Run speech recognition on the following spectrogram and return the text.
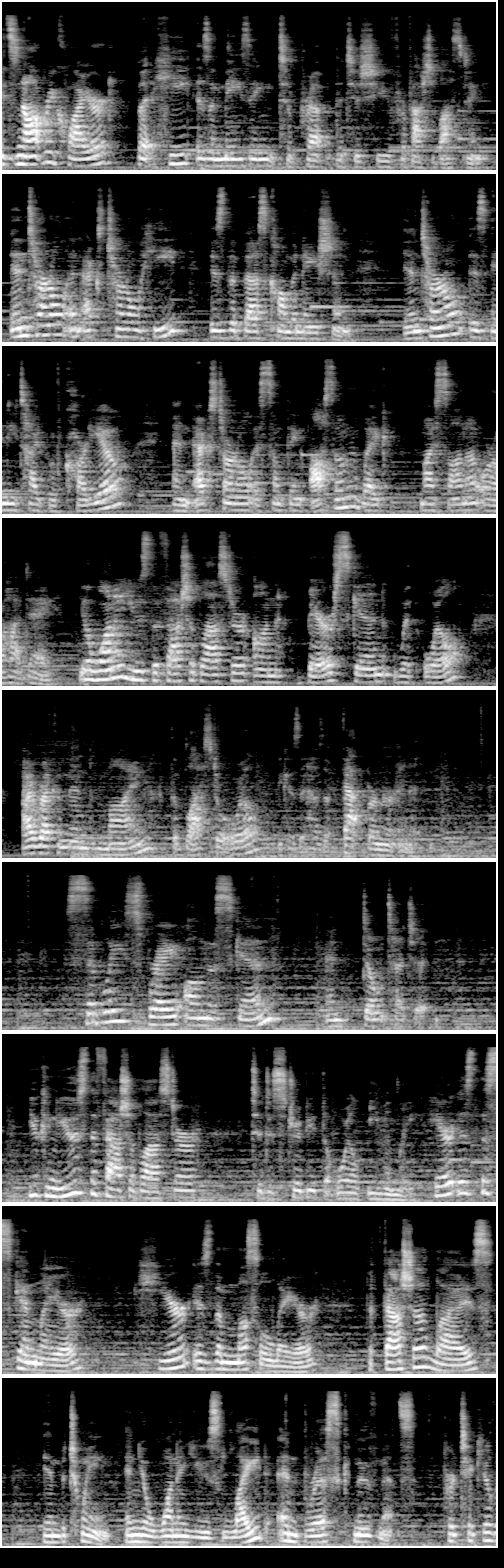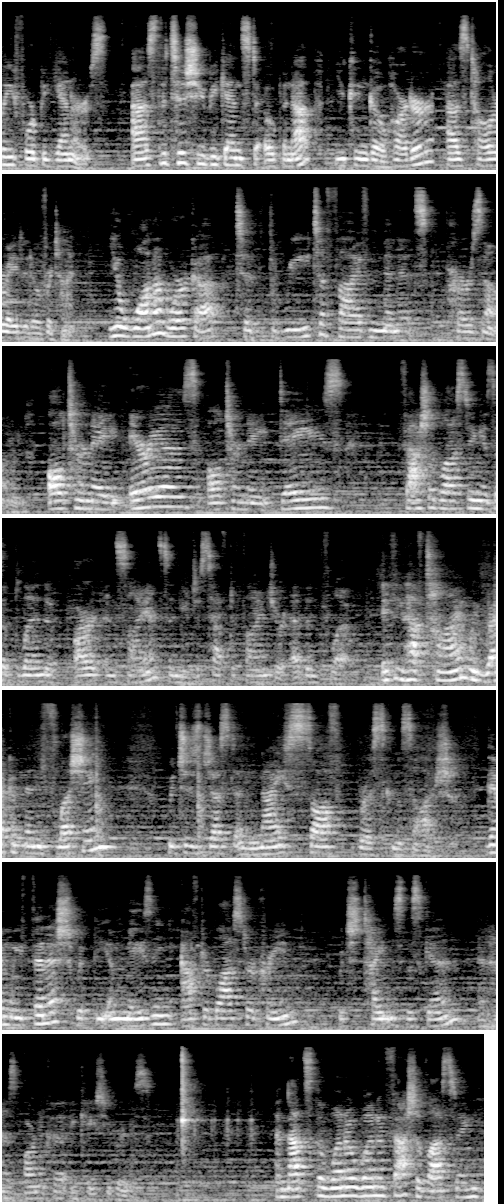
It's not required, but heat is amazing to prep the tissue for fascia blasting. Internal and external heat is the best combination. Internal is any type of cardio, and external is something awesome like my sauna or a hot day. You'll want to use the fascia blaster on bare skin with oil. I recommend mine, the blaster oil, because it has a fat burner in it. Simply spray on the skin and don't touch it. You can use the fascia blaster to distribute the oil evenly. Here is the skin layer, here is the muscle layer. The fascia lies in between and you'll want to use light and brisk movements, particularly for beginners. As the tissue begins to open up, you can go harder as tolerated over time. You'll want to work up to three to five minutes per zone. Alternate areas, alternate days. Fascia blasting is a blend of art and science and you just have to find your ebb and flow. If you have time, we recommend flushing, which is just a nice, soft, brisk massage. Then we finish with the amazing After Blaster cream, which tightens the skin and has arnica in case you bruise. And that's the 101 of fascia blasting.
